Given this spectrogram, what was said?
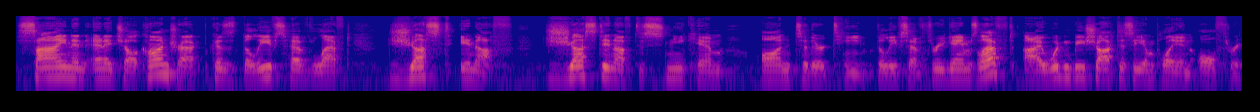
sign an NHL contract because the Leafs have left just enough, just enough to sneak him onto their team. The Leafs have three games left. I wouldn't be shocked to see him play in all three.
